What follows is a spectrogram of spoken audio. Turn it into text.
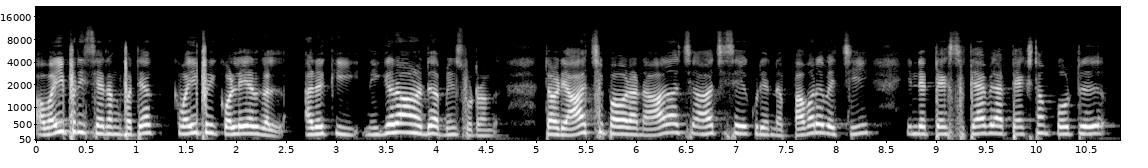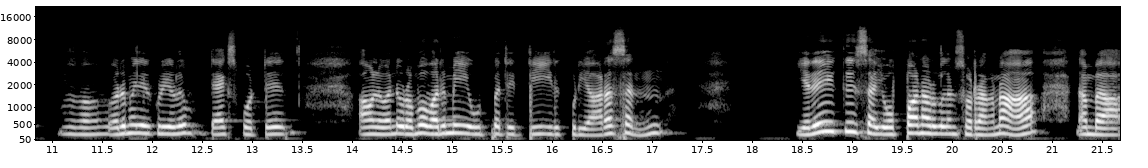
வைப்பறி செய்கிறாங்க பார்த்தியா வைப்பறி கொள்ளையர்கள். அதுக்கு நிகரானது அப்படின்னு சொல்கிறாங்க தன்னுடைய ஆட்சி பவர் அந்த ஆட்சி ஆட்சி செய்யக்கூடிய அந்த பவரை வச்சு இந்த டேக்ஸ் தேவையில்லாத டேக்ஸ்லாம் போட்டு வறுமையில் இருக்கக்கூடியவர்களும் டேக்ஸ் போட்டு அவங்கள வந்து ரொம்ப வறுமையை உட்படுத்தி இருக்கக்கூடிய அரசன் எதைக்கு ச ஒப்பானவர்கள்னு சொல்கிறாங்கன்னா நம்ம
